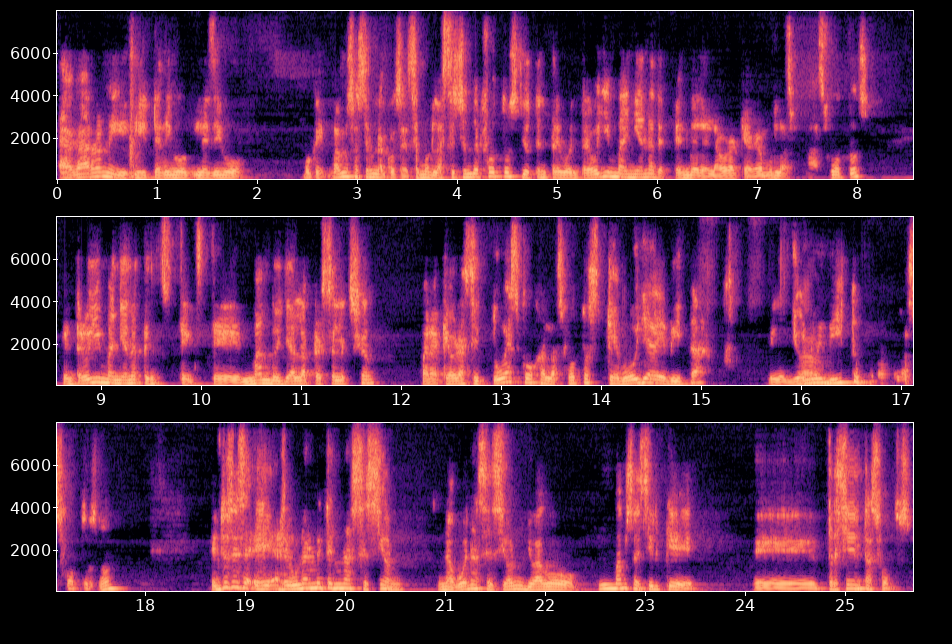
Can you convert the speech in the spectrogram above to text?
Agarran y, te digo, les digo, ok, vamos a hacer una cosa, hacemos la sesión de fotos, yo te entrego entre hoy y mañana, depende de la hora que hagamos las, fotos, entre hoy y mañana te, mando ya la preselección para que ahora si tú escojas las fotos que voy a editar, digo, yo no edito las fotos, ¿no? Entonces, eh, regularmente en una sesión, una buena sesión, yo hago, vamos a decir que 300 eh, fotos,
